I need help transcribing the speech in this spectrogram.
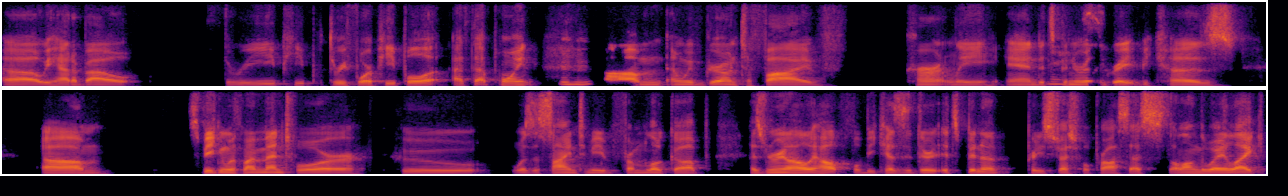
Uh, we had about three people, three four people at that point, mm-hmm. um, and we've grown to five currently, and it's nice. been really great because um, speaking with my mentor who was assigned to me from Lookup has been really helpful because there, it's been a pretty stressful process along the way. Like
